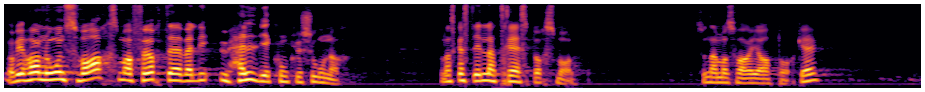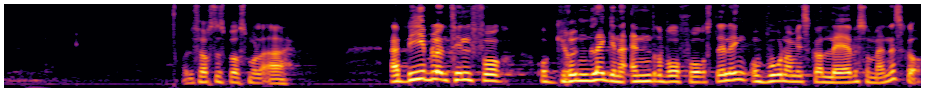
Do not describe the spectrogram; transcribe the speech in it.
Og Vi har noen svar som har ført til veldig uheldige konklusjoner. Og Nå skal jeg stille deg tre spørsmål som dere må svare ja på. ok? Og Det første spørsmålet er Er Bibelen til for å grunnleggende endre vår forestilling om hvordan vi skal leve som mennesker?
